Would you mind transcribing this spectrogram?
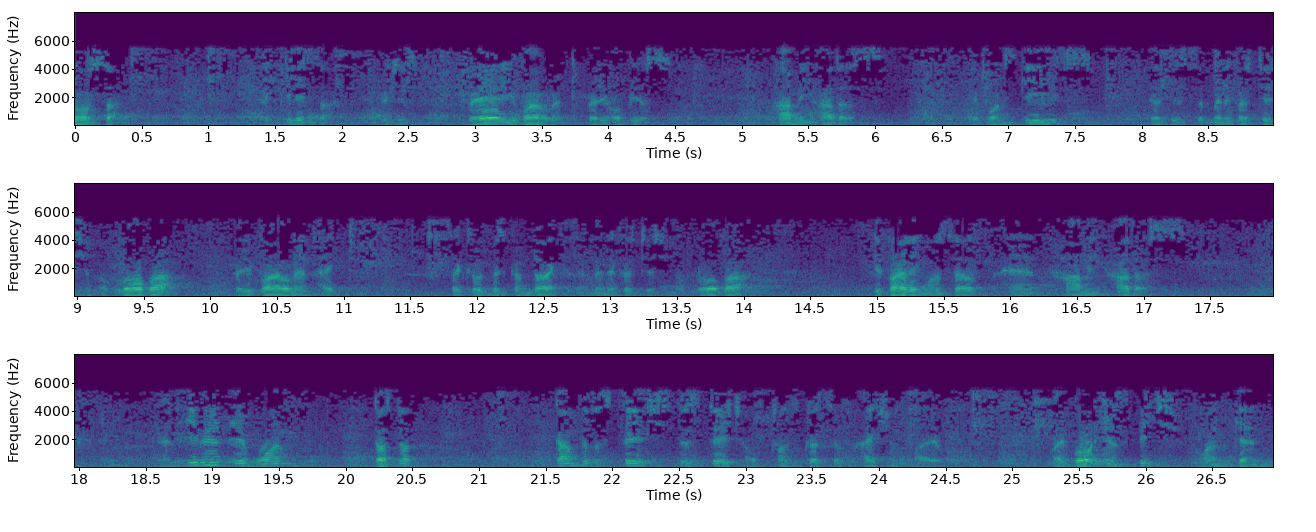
dosa, a kilesa, which is very violent, very obvious, harming others. If one steals, that is a manifestation of loba, very violent act. Sexual misconduct is a manifestation of loba, defiling oneself and harming others. And even if one does not come to the stage, this stage of transgressive action by, by body and speech, one can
